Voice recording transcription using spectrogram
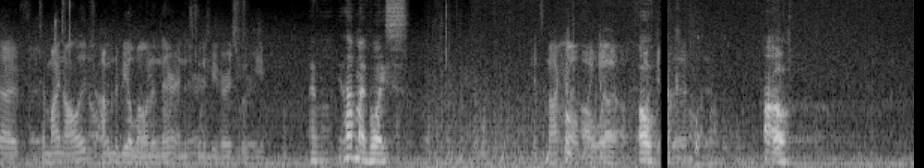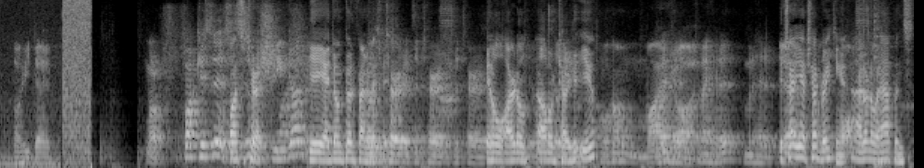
Uh, to my knowledge, I'm gonna be alone in there, and it's gonna be very spooky. You'll have my voice. It's not gonna. Oh my what God. the Oh, fuck is this? Uh oh. Oh, he died. What the fuck is this? Oh, is it's this a a turret. machine gun? Yeah, yeah. Don't go in front Oh, of it's a it. turret. It's a turret. It's a turret. It'll auto It'll auto kill target you. Oh my I hit it? god. Can I hit it? I'm gonna hit it. Yeah, try, yeah, try breaking it. I don't know what happens.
